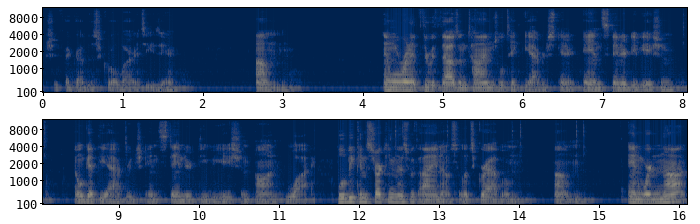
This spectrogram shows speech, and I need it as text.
Actually, if I grab the scroll bar, it's easier. Um, and we'll run it through a thousand times. We'll take the average standard and standard deviation, and we'll get the average and standard deviation on y. We'll be constructing this with I and O, so let's grab them. Um, and we're not,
